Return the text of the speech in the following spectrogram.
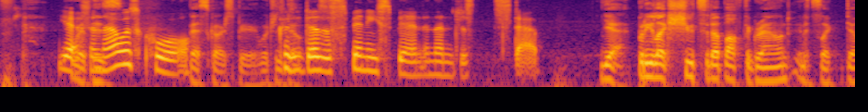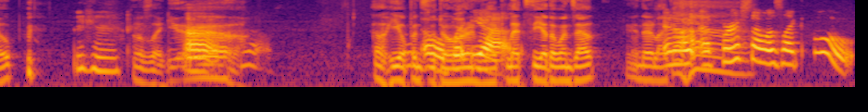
yes, and that was cool Beskar spear, which is because he does a spinny spin and then just stab. Yeah, but he like shoots it up off the ground, and it's like dope. Mm-hmm. I was like, yeah. Uh, oh, he opens oh, the but door and yeah. like lets the other ones out, and they're like, and I, at first I was like, oh,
